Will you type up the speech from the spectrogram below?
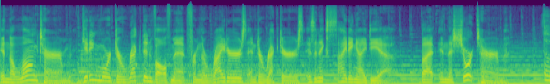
In the long term, getting more direct involvement from the writers and directors is an exciting idea. But in the short term, the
